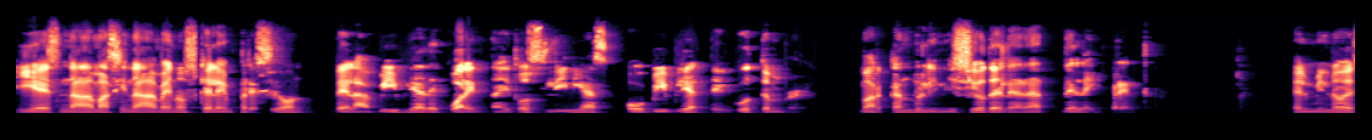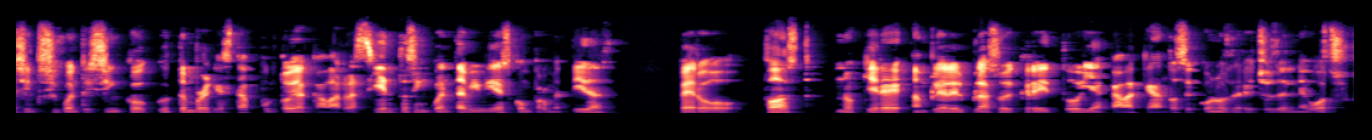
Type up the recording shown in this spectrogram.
y es nada más y nada menos que la impresión de la Biblia de 42 líneas o Biblia de Gutenberg, marcando el inicio de la edad de la imprenta. En 1955 Gutenberg está a punto de acabar las 150 Biblias comprometidas, pero Faust no quiere ampliar el plazo de crédito y acaba quedándose con los derechos del negocio.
